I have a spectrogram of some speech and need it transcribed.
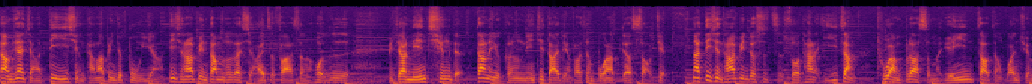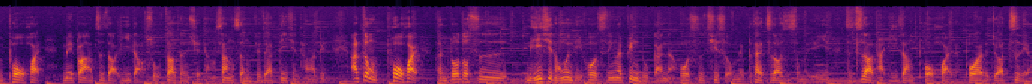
那我们现在讲的第一型糖尿病就不一样，第一型糖尿病他们都在小孩子发生，或者是比较年轻的，当然有可能年纪大一点发生，不过它比较少见。那第一型糖尿病就是指说它的胰脏突然不知道什么原因造成完全破坏，没办法制造胰岛素，造成血糖上升，就叫第一型糖尿病。啊，这种破坏很多都是免疫系统问题，或者是因为病毒感染，或是其实我们也不太知道是什么原因，只知道它胰脏破坏了，破坏了就要治疗。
